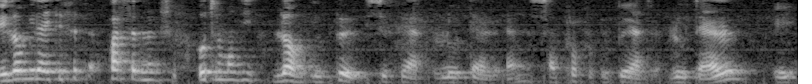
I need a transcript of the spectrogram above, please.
Et l'homme, il a été fait par cette même chose. Autrement dit, l'homme, il peut se faire l'hôtel, son propre, il peut être l'hôtel, et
